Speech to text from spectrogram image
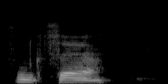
функция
